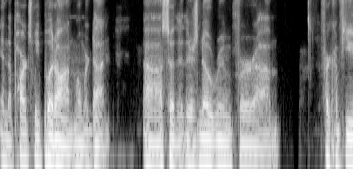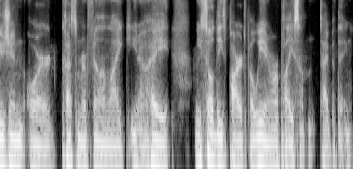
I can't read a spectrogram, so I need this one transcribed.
and the parts we put on when we're done, uh, so that there's no room for um, for confusion or customer feeling like you know, hey, we sold these parts, but we didn't replace them, type of thing.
